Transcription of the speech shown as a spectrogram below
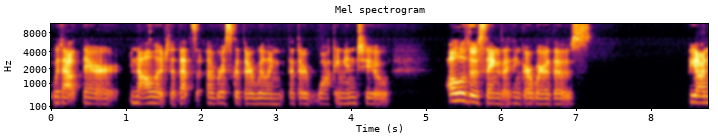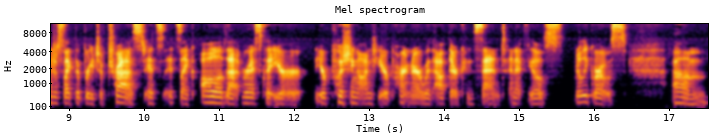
without their knowledge that that's a risk that they're willing that they're walking into all of those things i think are where those beyond just like the breach of trust it's it's like all of that risk that you're you're pushing onto your partner without their consent and it feels really gross um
